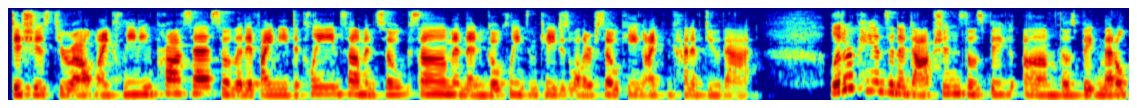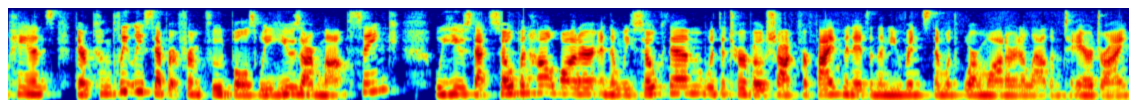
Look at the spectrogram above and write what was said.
dishes throughout my cleaning process so that if I need to clean some and soak some and then go clean some cages while they're soaking, I can kind of do that. Litter pans and adoptions, those big, um, those big metal pans, they're completely separate from food bowls. We use our mop sink. We use that soap and hot water, and then we soak them with the turbo shock for five minutes, and then you rinse them with warm water and allow them to air dry.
